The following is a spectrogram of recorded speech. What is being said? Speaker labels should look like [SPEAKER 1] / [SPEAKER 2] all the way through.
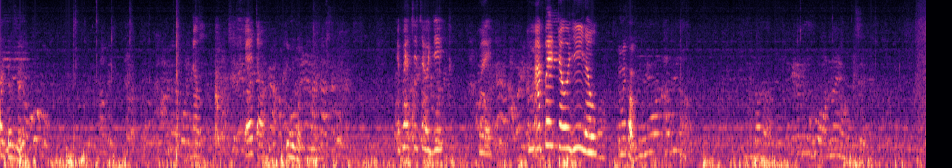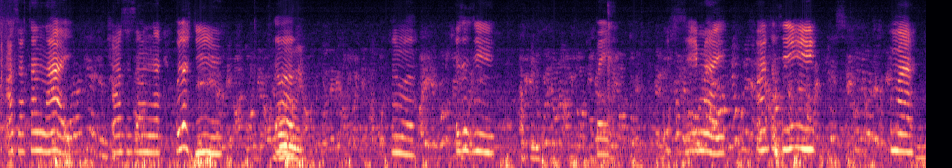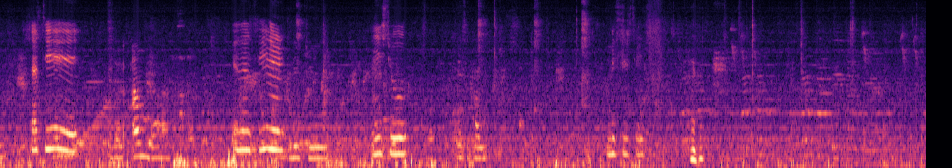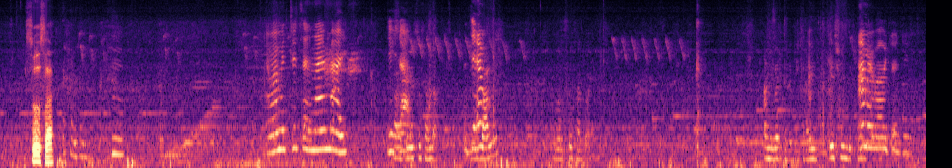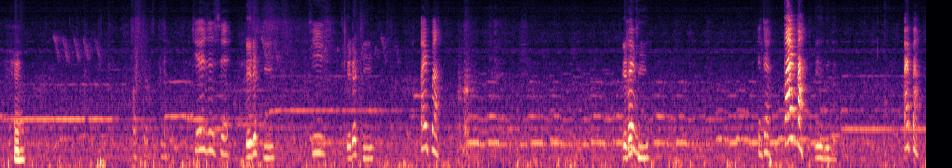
[SPEAKER 1] খাইতেছে। তুমি খাও। তুমি খাও।
[SPEAKER 2] Misu.
[SPEAKER 1] এসে খাও
[SPEAKER 2] Misu.
[SPEAKER 3] Susa.
[SPEAKER 2] Hmm. Ama misu senai mai. Isa.
[SPEAKER 1] তুমি সুসা না
[SPEAKER 2] Jam.
[SPEAKER 1] ভালো তোমার সুসা করে আমি বার করে দিই খাই এ সুন্দর করে।
[SPEAKER 2] Ama bawa tadi.
[SPEAKER 1] Ele aqui.
[SPEAKER 2] Ele aqui.
[SPEAKER 1] Ele aqui.
[SPEAKER 2] Ele
[SPEAKER 1] aqui.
